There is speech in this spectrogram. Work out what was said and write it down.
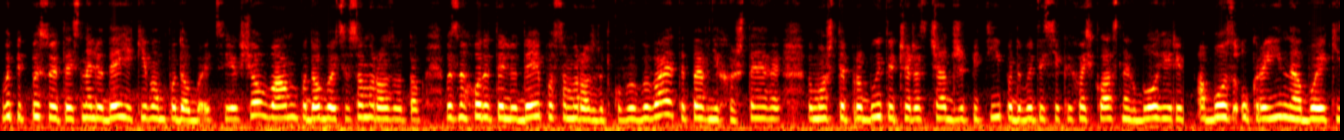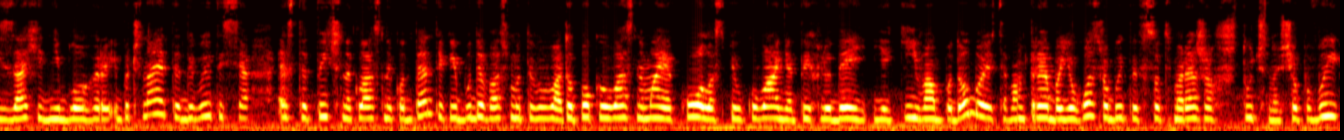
Ви підписуєтесь на людей, які вам подобаються. Якщо вам подобається саморозвиток, ви знаходите людей по саморозвитку, ви вбиваєте певні хештеги, ви можете пробити через чат GPT, подивитись якихось класних блогерів або з України, або якісь західні блогери, і починаєте дивитися естетично класний контент, який буде вас мотивувати. То поки у вас немає кола спілкування тих людей, які вам подобаються, вам треба його зробити в соцмережах штучно, щоб ви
